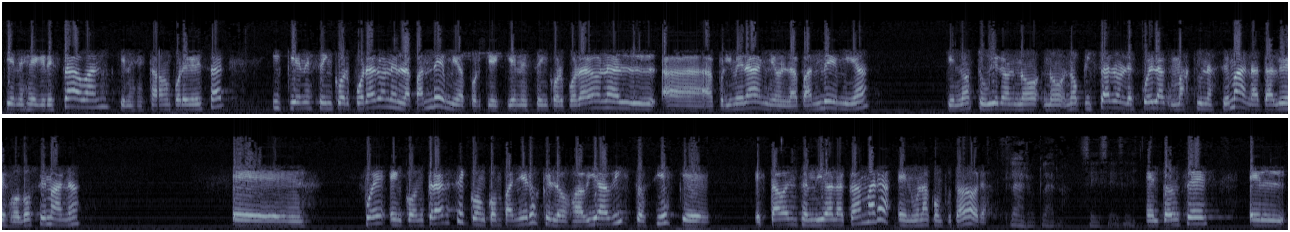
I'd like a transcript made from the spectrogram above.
quienes egresaban, quienes estaban por egresar y quienes se incorporaron en la pandemia, porque quienes se incorporaron al, a primer año en la pandemia que no estuvieron, no, no, no pisaron la escuela más que una semana, tal vez, o dos semanas, eh, fue encontrarse con compañeros que los había visto, si es que estaba encendida la cámara, en una computadora. Claro, claro, sí, sí, sí. Entonces, el,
